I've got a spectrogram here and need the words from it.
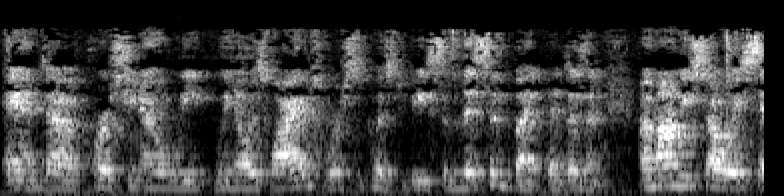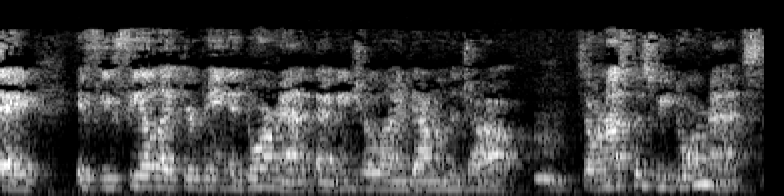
and uh, of course, you know, we we know as wives we're supposed to be submissive, but that doesn't. My mom used to always say, if you feel like you're being a doormat, that means you're lying down on the job. So we're not supposed to be doormats.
